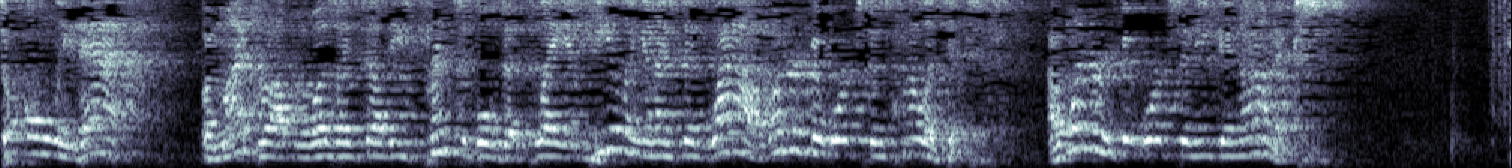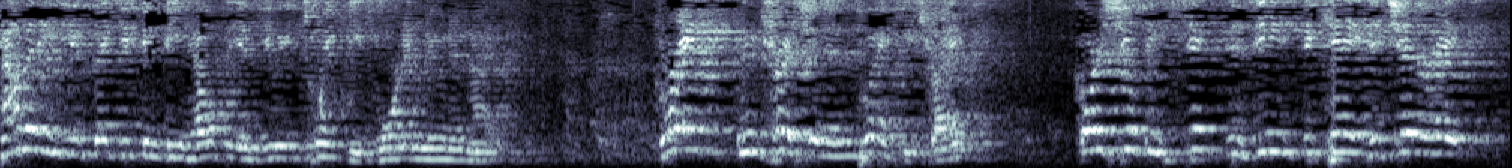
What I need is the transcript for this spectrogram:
to only that. But my problem was I saw these principles at play in healing, and I said, wow, I wonder if it works in politics. I wonder if it works in economics. How many of you think you can be healthy if you eat Twinkies morning, noon, and night? Great nutrition in Twinkies, right? Of course, you'll be sick, disease, decay, degenerate.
